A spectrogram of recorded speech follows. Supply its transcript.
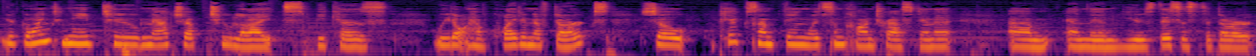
You're going to need to match up two lights because we don't have quite enough darks. So pick something with some contrast in it um, and then use this as the dark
